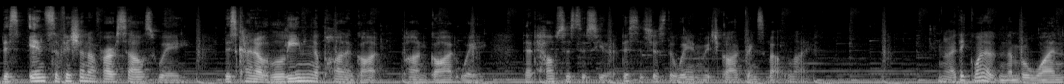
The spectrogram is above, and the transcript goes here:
this insufficient of ourselves way, this kind of leaning upon a God upon God way that helps us to see that this is just the way in which God brings about life. You know, I think one of the number one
